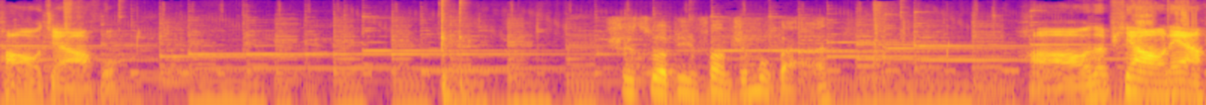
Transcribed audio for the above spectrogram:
好家伙，制作并放置木板，好的，漂亮。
